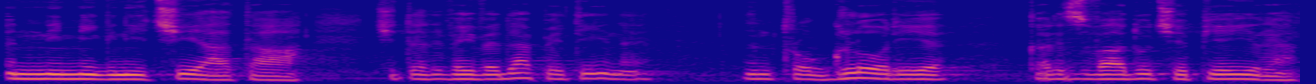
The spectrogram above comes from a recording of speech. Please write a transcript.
în nimignicia ta, ci te vei vedea pe tine într-o glorie care îți va aduce pieirea.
